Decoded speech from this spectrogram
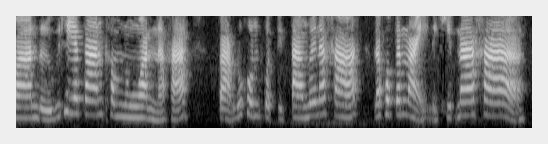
บันหรือวิทยาการคำนวณนนะคะ ฝากทุกคนกดติดตามด้วยนะคะ แล้วพบกันใหม่ในคลิปหน้าค่ะ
